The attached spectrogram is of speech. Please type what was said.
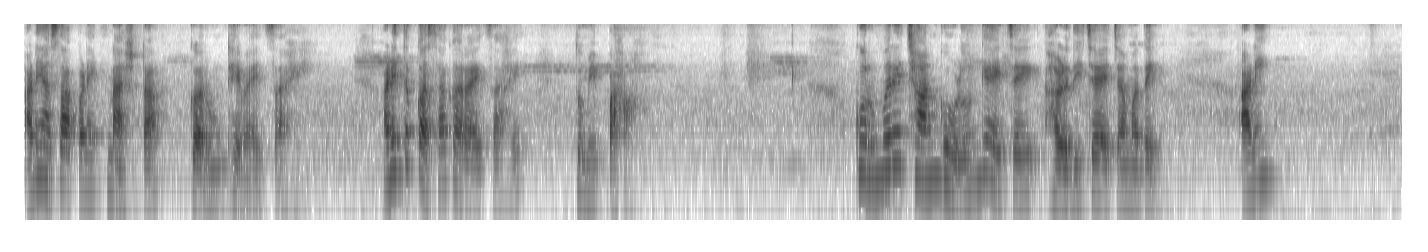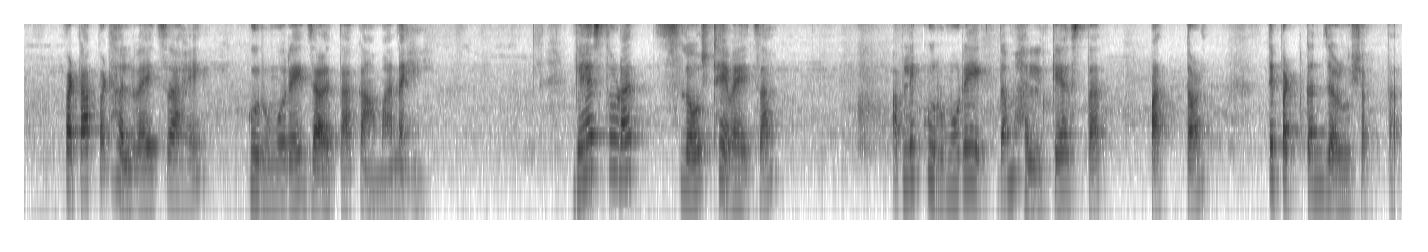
आणि असा आपण एक नाश्ता करून ठेवायचा आहे. आणि तो कसा करायचा आहे तुम्ही पहा. कुरमुरे छान घोळून घ्यायचे हळदीच्या याच्यामध्ये आणि पटापट हलवायचं आहे. कुरमुरे जळता कामा नाही. गॅस थोडा स्लोच ठेवायचा. आपले कुरमुरे एकदम हलके असतात पातळ ते पटकन जळू शकतात.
